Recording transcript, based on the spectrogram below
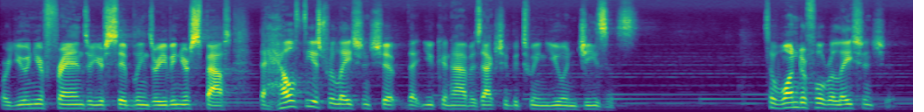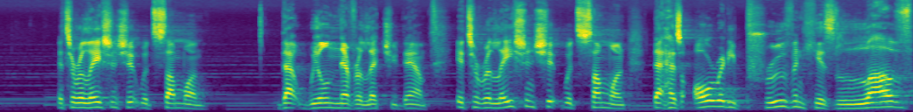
or you and your friends or your siblings or even your spouse. The healthiest relationship that you can have is actually between you and Jesus. It's a wonderful relationship. It's a relationship with someone that will never let you down. It's a relationship with someone that has already proven his love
